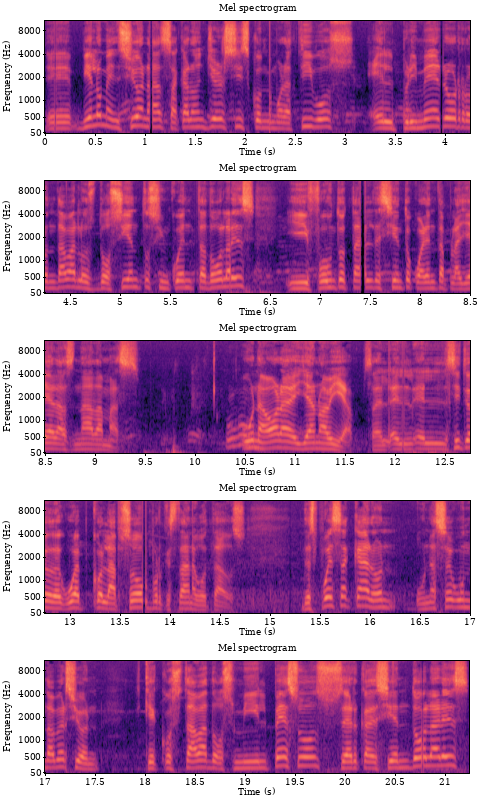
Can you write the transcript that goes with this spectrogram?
Eh, bien lo mencionas, sacaron jerseys conmemorativos. El primero rondaba los 250 dólares y fue un total de 140 playeras nada más. Una hora y ya no había. O sea, el, el- el sitio de web colapsó porque estaban agotados. Después sacaron una segunda versión que costaba 2 mil pesos, cerca de 100 dólares,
